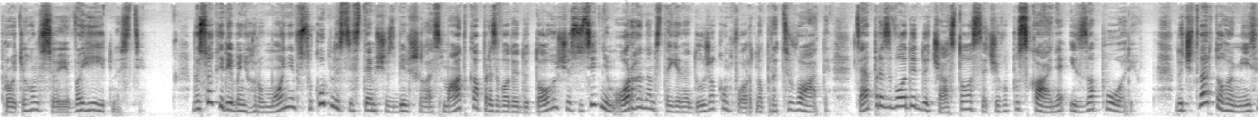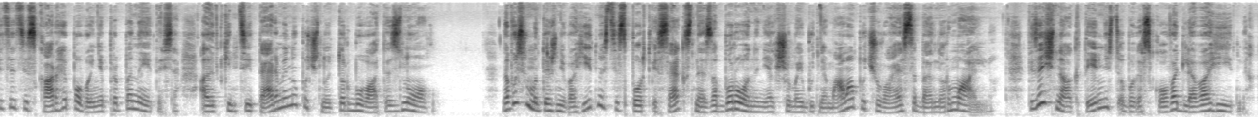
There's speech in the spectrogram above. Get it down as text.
протягом всієї вагітності. Високий рівень гормонів в сукупності з тим, що збільшилась матка, призводить до того, що сусіднім органам стає не дуже комфортно працювати. Це призводить до частого сечовипускання і запорів. До четвертого місяця ці скарги повинні припинитися, але в кінці терміну почнуть турбувати знову. На восьмому тижні вагітності спорт і секс не заборонені, якщо майбутня мама почуває себе нормально. Фізична активність обов'язкова для вагітних.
